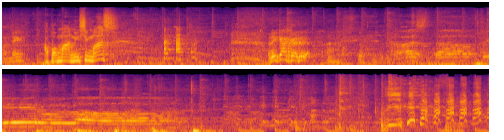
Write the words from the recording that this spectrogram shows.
maning. Apa maning sih, Mas? Rika gak Astagfirullah.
